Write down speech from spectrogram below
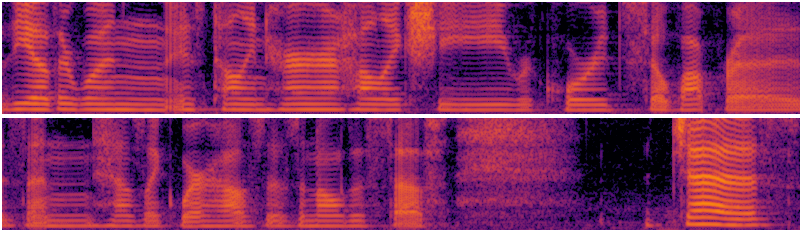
the other one is telling her how like she records soap operas and has like warehouses and all this stuff. Jess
